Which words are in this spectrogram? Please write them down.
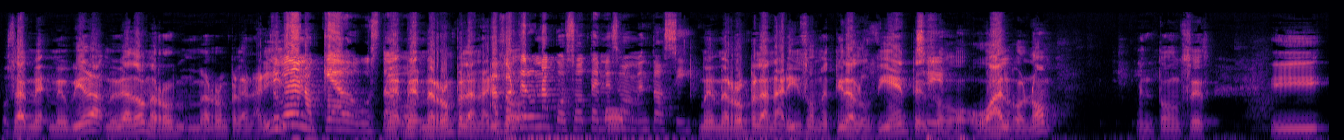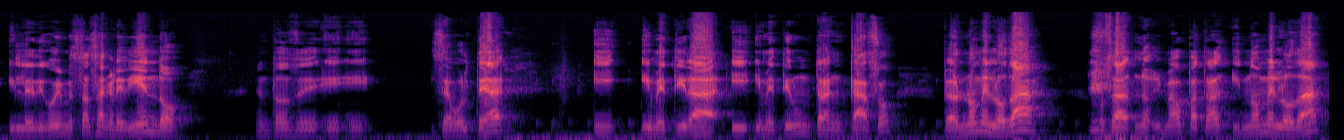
O sea, me, me hubiera, me hubiera dado, me, rom- me rompe la nariz. Te hubiera noqueado, Gustavo. me- me rompe la nariz. Aparte o- era una cosota en ese momento así. me, me rompe la nariz o me tira los dientes Sí. o, o algo, ¿no? Entonces, y, y le digo, oye, me estás agrediendo. Entonces, y, y se voltea y, y me tira, y, y me tira un trancazo, pero no me lo da. O sea, no, me hago para atrás y no me lo da.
